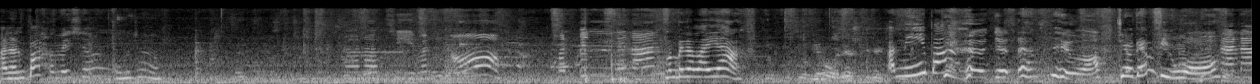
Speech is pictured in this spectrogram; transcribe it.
อันนั้นปะมันไม่ใช่อ๋อไม่ใช่เหรอนานาทีมันอ๋อมันเป็นในนั้นมันเป็นอะไรอะ อันนี้ปะเจอแต้มสิวเหรอเจลแต้มสิวเหรอ นานา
